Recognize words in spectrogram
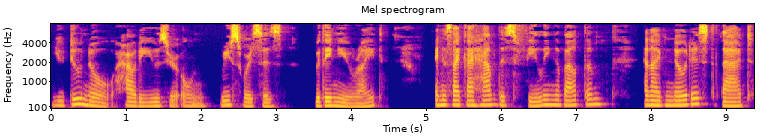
you do know how to use your own resources within you, right? And it's like I have this feeling about them. And I've noticed that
